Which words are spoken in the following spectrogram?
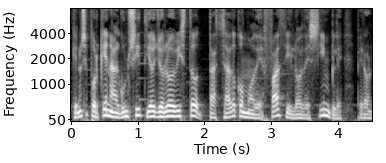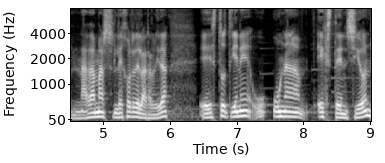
que no sé por qué en algún sitio yo lo he visto tachado como de fácil o de simple, pero nada más lejos de la realidad. Esto tiene una extensión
